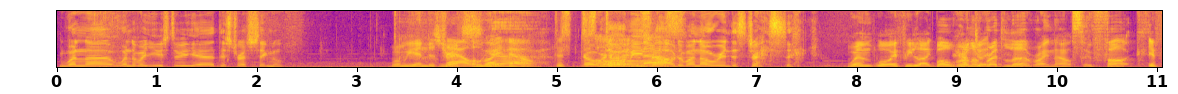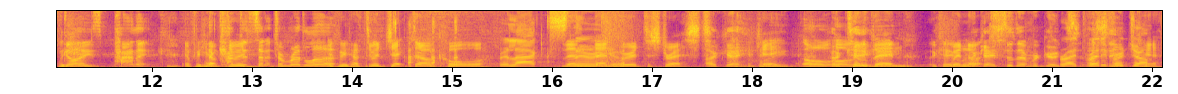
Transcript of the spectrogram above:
When uh, when do I use the uh, distress signal? When we end distress. Now, Oh, right yeah. now. Just, just No, Or do I mean, how do I know we're in distress? When well, if we like. Well, we're on a to- red alert right now, so fuck. If we- Guys, panic. If we the have to- captain set it to red alert. If we have to eject our core, Relax. then then we go. we're distressed. okay. Okay. Wait, oh, oh, Okay. okay. then, okay, we're right. not. Okay, so then we're good. Right, ready for a jump. Yeah.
